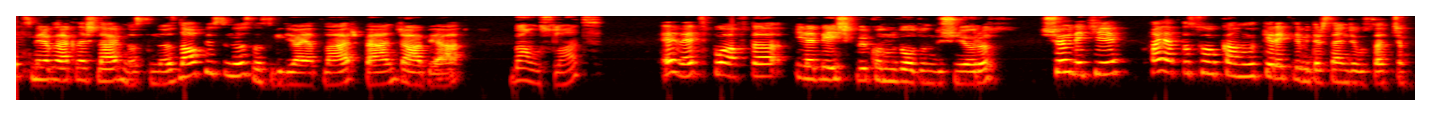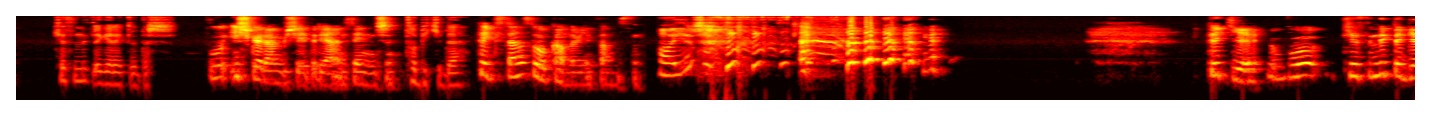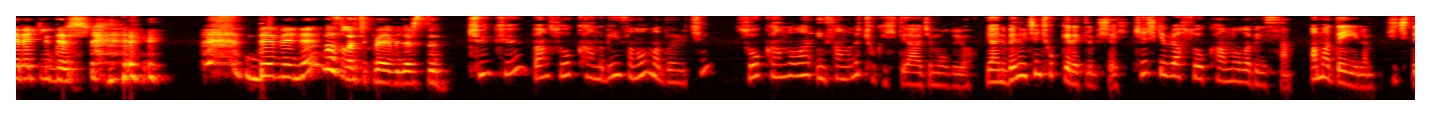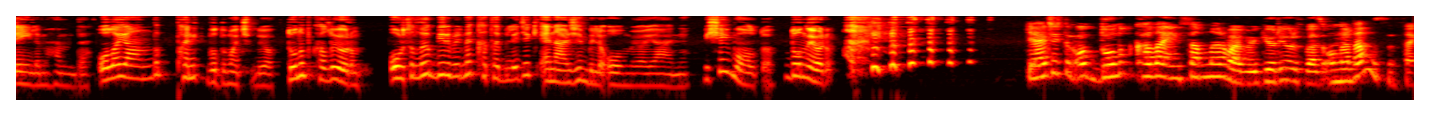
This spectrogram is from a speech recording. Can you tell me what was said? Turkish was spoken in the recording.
Evet, merhaba arkadaşlar. Nasılsınız? Ne yapıyorsunuz? Nasıl gidiyor hayatlar? Ben Rabia. Ben Vuslat. Evet, bu hafta yine değişik bir konumuz olduğunu düşünüyoruz. Şöyle ki, hayatta soğukkanlılık gerekli midir sence Vuslat'cığım? Kesinlikle gereklidir. Bu iş gören bir şeydir yani senin için. Tabii ki de. Peki sen soğukkanlı bir insan mısın? Hayır. Peki, bu kesinlikle gereklidir demeni nasıl açıklayabilirsin? Çünkü ben soğukkanlı bir insan olmadığım için soğukkanlı olan insanlara çok ihtiyacım oluyor. Yani benim için çok gerekli bir şey. Keşke biraz soğukkanlı olabilsem. Ama değilim. Hiç değilim hem de. Olay anında panik modum açılıyor. Donup kalıyorum. Ortalığı birbirine katabilecek enerjim bile olmuyor yani. Bir şey mi oldu? Donuyorum. Gerçekten o donup kalan insanlar var böyle görüyoruz bazen. Onlardan mısın sen?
